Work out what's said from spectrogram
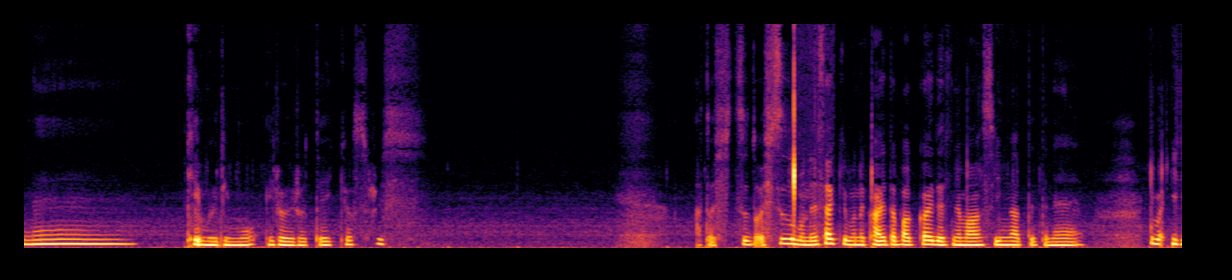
ね。煙もいろいろと影響するし。あと湿度湿度もねさっきもね変えたばっかりですね。満水になっててね。今1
